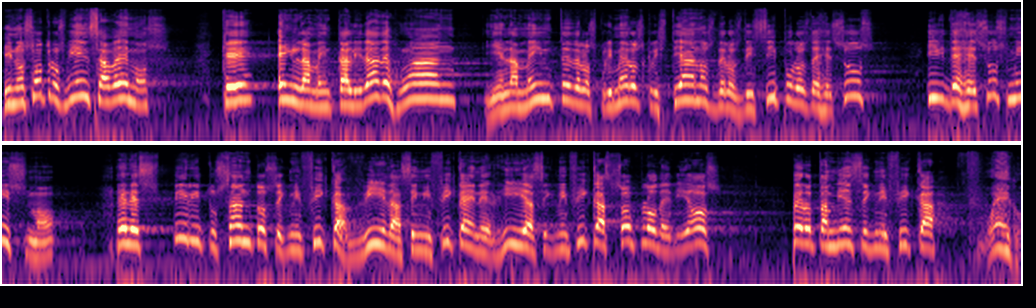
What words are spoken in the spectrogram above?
Y nosotros bien sabemos que en la mentalidad de Juan y en la mente de los primeros cristianos, de los discípulos de Jesús y de Jesús mismo, el Espíritu Santo significa vida, significa energía, significa soplo de Dios, pero también significa fuego.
